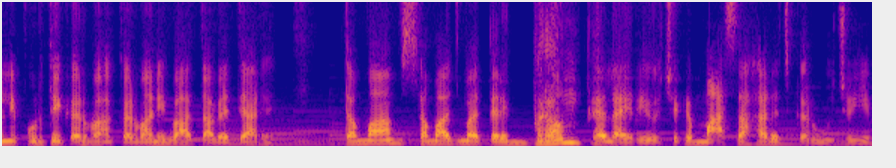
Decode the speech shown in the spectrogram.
ની પૂર્તિ કરવા, કરવાની વાત આવે ત્યારે તમામ સમાજમાં અત્યારે ભ્રમ ફેલાઈ રહ્યો છે કે માંસાહાર જ કરવું જોઈએ.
